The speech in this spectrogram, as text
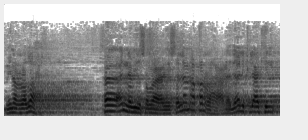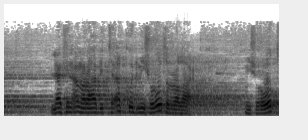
من الرضاعة فالنبي صلى الله عليه وسلم أقرها على ذلك لكن لكن أمرها بالتأكد من شروط الرضاع من شروط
